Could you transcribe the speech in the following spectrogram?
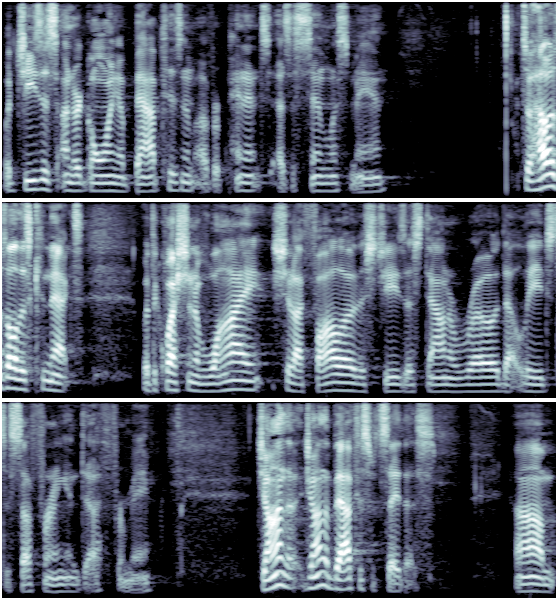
with Jesus undergoing a baptism of repentance as a sinless man. So, how does all this connect with the question of why should I follow this Jesus down a road that leads to suffering and death for me? John, John the Baptist would say this um,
